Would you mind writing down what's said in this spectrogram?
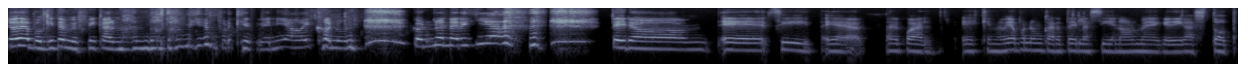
Yo de a poquito me fui calmando también porque venía hoy con, un, con una energía, pero eh, sí, eh, tal cual. Es que me voy a poner un cartel así enorme que diga stop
